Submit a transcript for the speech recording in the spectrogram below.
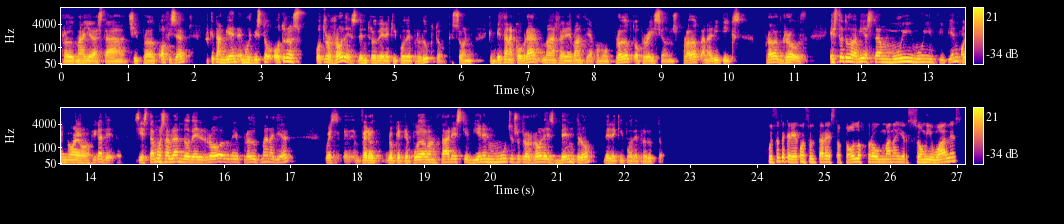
Product Manager hasta Chief Product Officer, pero que también hemos visto otros, otros roles dentro del equipo de producto que, son, que empiezan a cobrar más relevancia, como Product Operations, Product Analytics, Product Growth. Esto todavía está muy, muy incipiente. Muy nuevo. Fíjate, si estamos hablando del rol del Product Manager, pues, eh, pero lo que te puedo avanzar es que vienen muchos otros roles dentro del equipo de producto. Justo te quería consultar esto, ¿todos los product managers son iguales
